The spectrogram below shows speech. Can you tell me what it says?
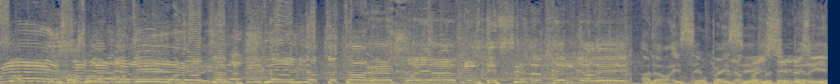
oui c'est dit total. Incroyable l'essai de Bielberé alors essai ou pas essai monsieur Berry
